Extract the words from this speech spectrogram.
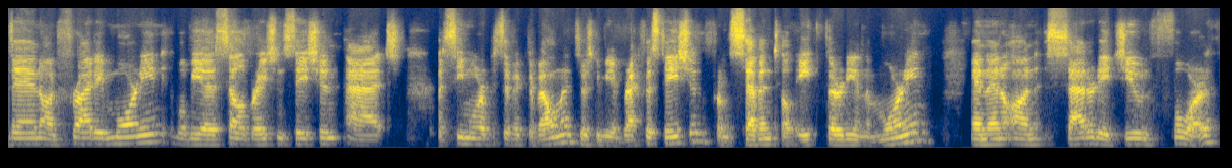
Then on Friday morning will be a celebration station at Seymour Pacific Development. There's going to be a breakfast station from 7 till 8:30 in the morning. And then on Saturday, June 4th,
